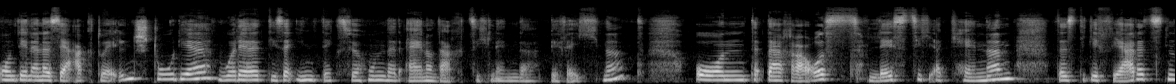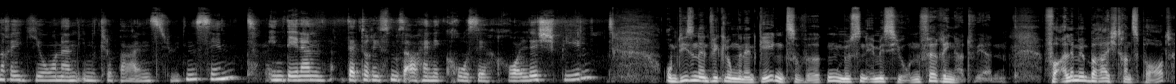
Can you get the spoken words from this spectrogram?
Und in einer sehr aktuellen Studie wurde dieser Index für 181 Länder berechnet. Und daraus lässt sich erkennen, dass die gefährdetsten Regionen im globalen Süden sind, in denen der Tourismus auch eine große Rolle spielt. Um diesen Entwicklungen entgegenzuwirken, müssen Emissionen verringert werden. Vor allem im Bereich Transport,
